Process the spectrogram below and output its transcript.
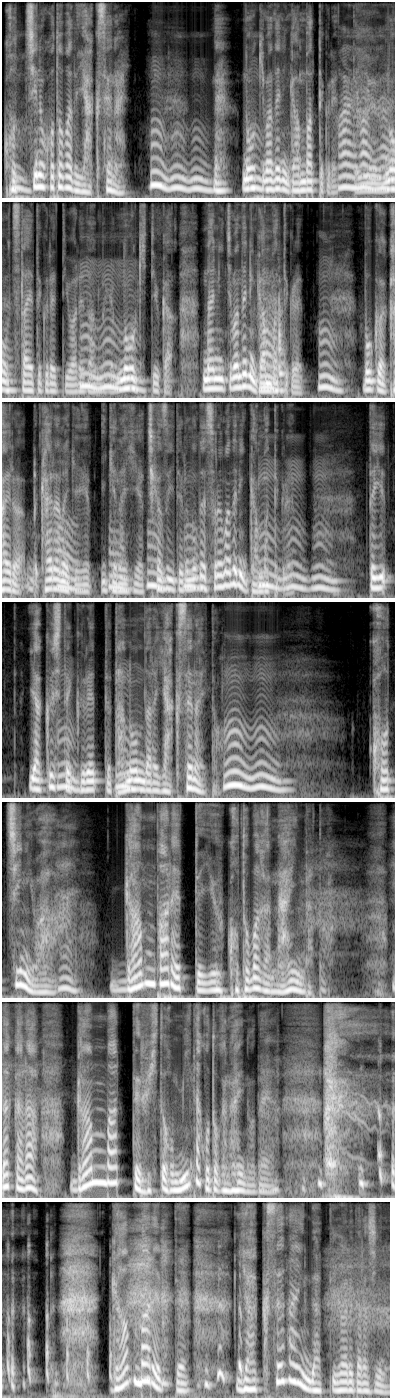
こっちの言葉で訳せない、ね、納期までに頑張ってくれっていうのを伝えてくれって言われたんだけど、納期っていうか何日までに頑張ってくれ、うん僕は帰ら帰らなきゃいけない日が近づいてるので、うんそれまでに頑張ってくれ。っていう訳してくれって頼んだら訳せないと、こっちにははい。頑張れっていう言葉がないんだと。だから頑張ってる人を見たことがないので 頑張れって訳せないんだって言われたらしいのね。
